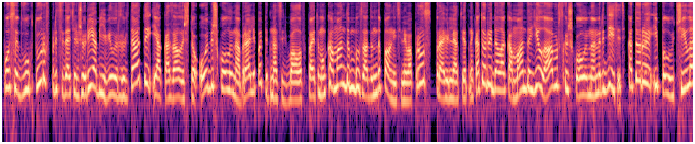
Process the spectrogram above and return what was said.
После двух туров председатель жюри объявил результаты, и оказалось, что обе школы набрали по 15 баллов. Поэтому командам был задан дополнительный вопрос, правильный ответ на который дала команда Елабужской школы номер 10, которая и получила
